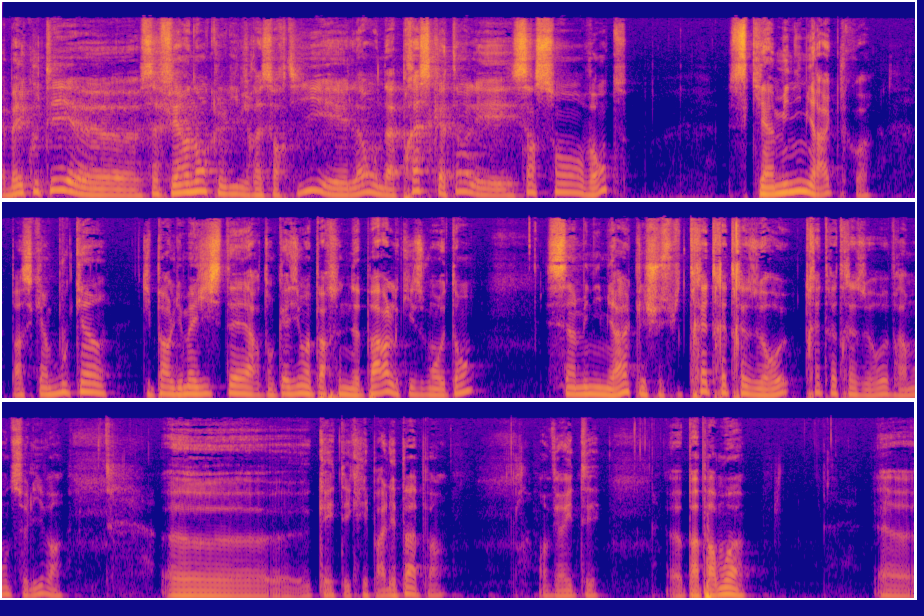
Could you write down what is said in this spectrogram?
Eh ben écoutez, ça fait un an que le livre est sorti et là on a presque atteint les 500 ventes, ce qui est un mini miracle quoi. Parce qu'un bouquin qui parle du magistère dont quasiment personne ne parle, qui se vend autant, c'est un mini miracle et je suis très très très heureux, très très très heureux vraiment de ce livre euh, qui a été écrit par les papes, hein, en vérité, Euh, pas par moi. Euh,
